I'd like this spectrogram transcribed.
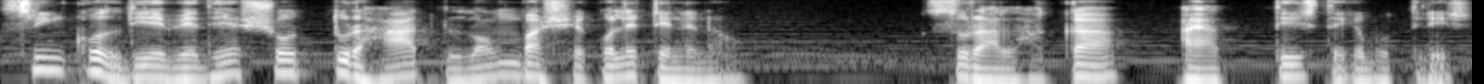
শৃঙ্খল দিয়ে বেঁধে সত্তর হাত লম্বা শেকলে টেনে নাও। সুরাল হাক্কা আয়াত তিরিশ থেকে বত্রিশ।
